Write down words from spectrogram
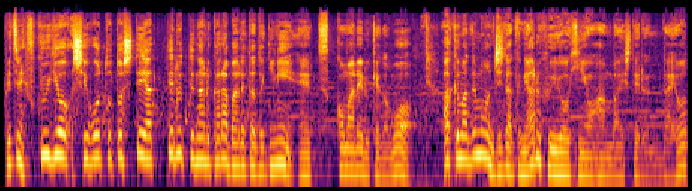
別に副業仕事としてやってるってなるからバレた時に、えー、突っ込まれるけどもあくまでも自宅にある不用品を販売してるんだよ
